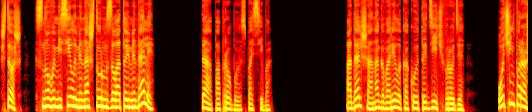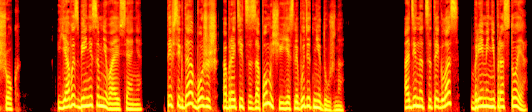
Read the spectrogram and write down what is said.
Что ж, с новыми силами на штурм золотой медали? Да, попробую, спасибо. А дальше она говорила какую-то дичь вроде «Очень порошок. Я в избе не сомневаюсь, Аня. Ты всегда можешь обратиться за помощью, если будет недужно. Одиннадцатый глаз — бремя непростое».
